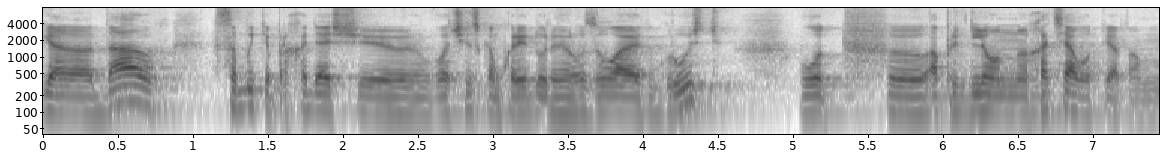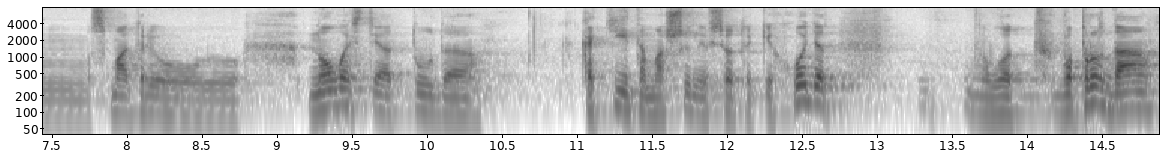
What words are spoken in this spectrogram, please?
я, да, события, проходящие в Лачинском коридоре, вызывают грусть, вот э, определенную, хотя вот я там смотрю новости оттуда, какие-то машины все-таки ходят. Вот вопрос, да,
